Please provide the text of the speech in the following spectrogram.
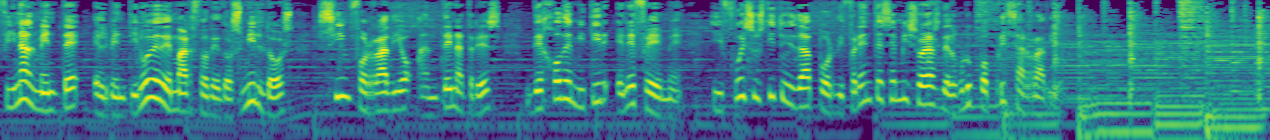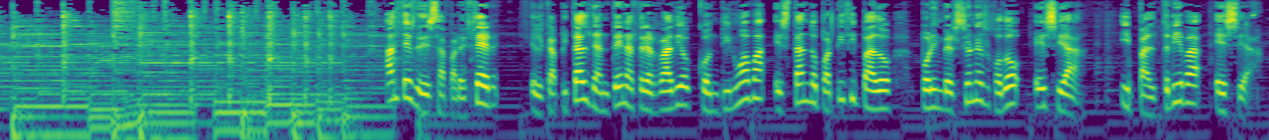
Finalmente, el 29 de marzo de 2002, Sinfo Radio Antena 3 dejó de emitir en FM y fue sustituida por diferentes emisoras del grupo Prisa Radio. Antes de desaparecer, el capital de Antena 3 Radio continuaba estando participado por Inversiones Godó SA y Paltriva SA.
